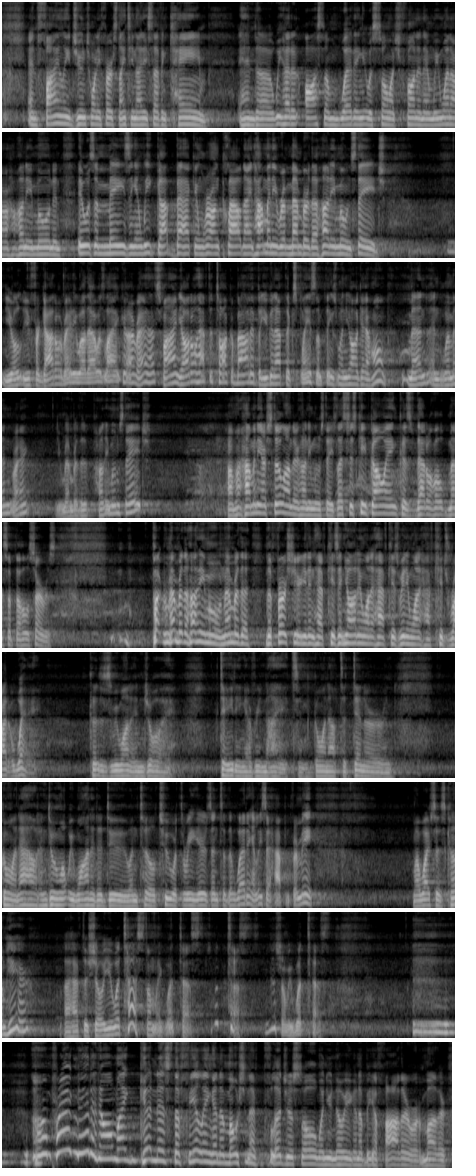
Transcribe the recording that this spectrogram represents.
And finally, June 21st, 1997 came and uh, we had an awesome wedding. It was so much fun. And then we went our honeymoon, and it was amazing. And we got back, and we're on cloud nine. How many remember the honeymoon stage? You, you forgot already what that was like? All right, that's fine. Y'all don't have to talk about it, but you're going to have to explain some things when y'all get home, men and women, right? You remember the honeymoon stage? How, many are still on their honeymoon stage? Let's just keep going because that'll mess up the whole service. But remember the honeymoon. Remember the, the first year you didn't have kids, and y'all didn't want to have kids. We didn't want to have kids right away because we want to enjoy dating every night and going out to dinner and going out and doing what we wanted to do until two or three years into the wedding. At least it happened for me. My wife says, Come here. I have to show you a test. I'm like, What test? What test? You're going to show me what test? I'm pregnant, and oh my goodness, the feeling and emotion that floods your soul when you know you're going to be a father or a mother.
